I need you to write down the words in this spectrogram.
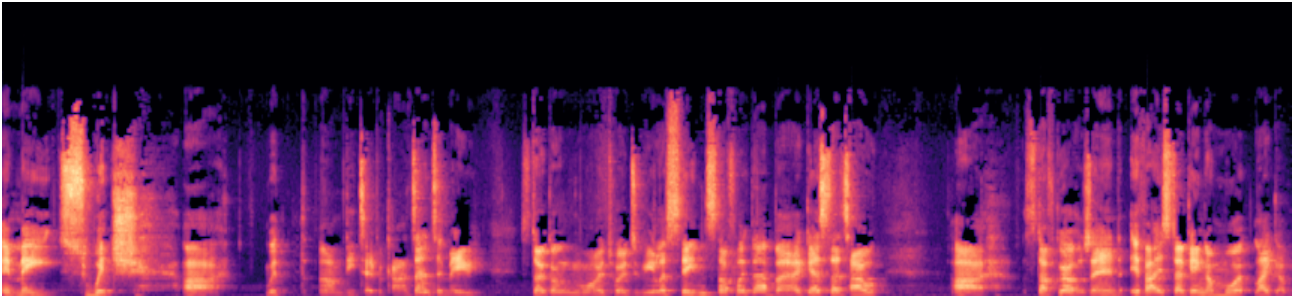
It may switch uh with um the type of content. It may start going more towards real estate and stuff like that, but I guess that's how uh stuff grows. And if I start getting a more like a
